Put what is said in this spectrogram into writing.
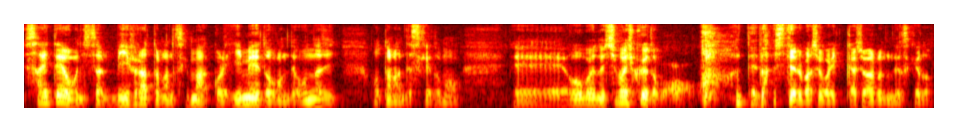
最低音実は B フラットなんですけどまあこれ E メイド音で同じ音なんですけども、えー、オーボエの一番低いとこって出してる場所が1箇所あるんですけど、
